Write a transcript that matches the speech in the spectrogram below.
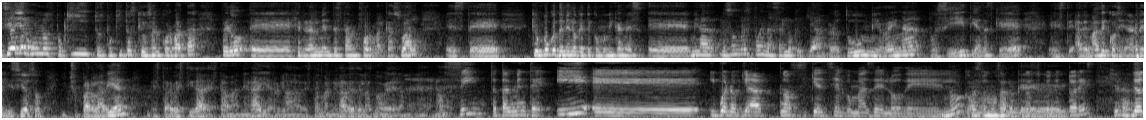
Sí hay algunos poquitos, poquitos que usan corbata, pero eh, generalmente están formal casual. Este, que un poco también lo que te comunican es, eh, mira, los hombres pueden hacer lo que quieran, pero tú, mi reina, pues sí, tienes que, este, además de cocinar delicioso y chuparla bien, estar vestida de esta manera y arreglada de esta manera desde las 9 de la mañana, ¿no? Sí, totalmente. Y, eh, y bueno, ya no sé si quieres decir algo más de lo de No, pasemos a lo que los conductores. Lo,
